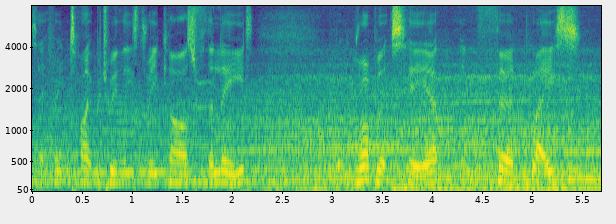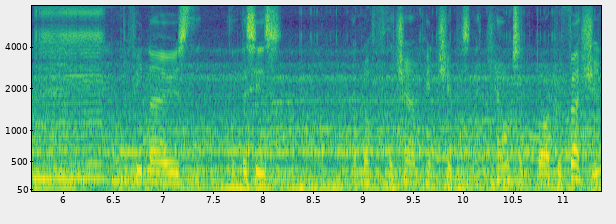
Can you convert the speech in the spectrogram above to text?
So it's very tight between these three cars for the lead. But Roberts here in third place. I wonder if he knows that, that this is enough for the championship. He's an accountant by profession,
